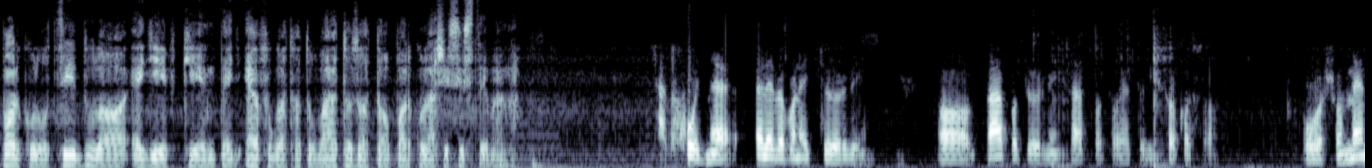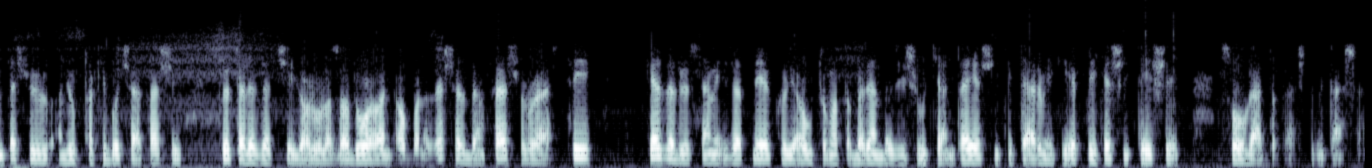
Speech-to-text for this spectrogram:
parkoló cédula egyébként egy elfogadható változata a parkolási szisztémának? Hát hogyne, eleve van egy törvény. A pápa törvény 167. szakasza olvasom mentesül a nyugtakibocsátási kötelezettség alól az adó abban az esetben felsorolás C kezelő személyzet nélküli automata berendezés útján teljesíti termék értékesítését, szolgáltatást nyújtását.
